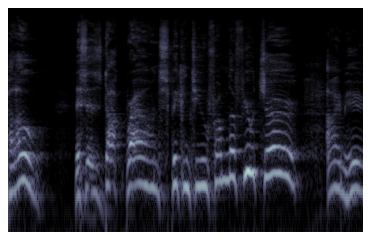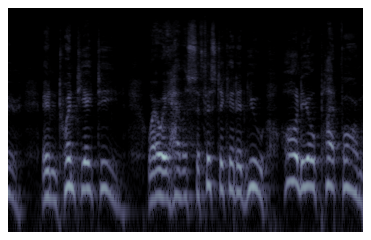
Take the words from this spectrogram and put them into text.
Hello, this is Doc Brown speaking to you from the future. I'm here in 2018, where we have a sophisticated new audio platform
